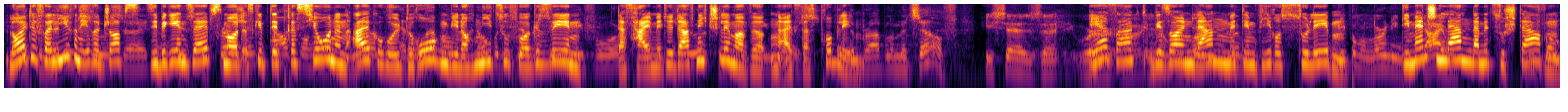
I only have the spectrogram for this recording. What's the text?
Leute verlieren ihre Jobs, sie begehen Selbstmord, es gibt Depressionen, Alkohol, Drogen wie noch nie zuvor gesehen. Das Heilmittel darf nicht schlimmer wirken als das Problem. Er sagt, wir sollen lernen, mit dem Virus zu leben. Die Menschen lernen damit zu sterben.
